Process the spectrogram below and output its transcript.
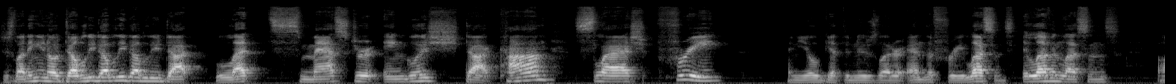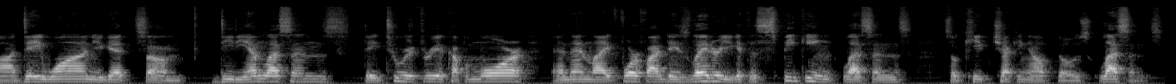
Just letting you know www.letsmasterenglish.com slash free, and you'll get the newsletter and the free lessons. 11 lessons. Uh, day one, you get some DDM lessons, day two or three, a couple more, and then like four or five days later, you get the speaking lessons. So keep checking out those lessons.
